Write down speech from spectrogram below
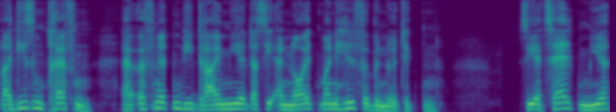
Bei diesem Treffen eröffneten die drei mir, dass sie erneut meine Hilfe benötigten. Sie erzählten mir,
